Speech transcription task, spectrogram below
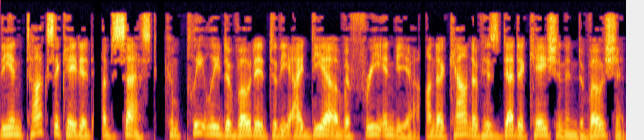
the intoxicated, obsessed, completely devoted to the idea of a free India on account of his dedication and devotion.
